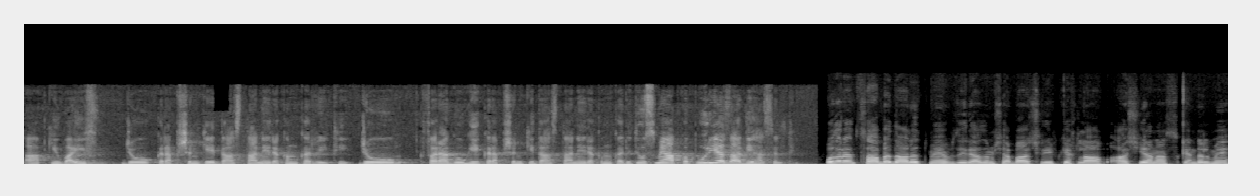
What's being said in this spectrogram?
آپ کی وائف جو کرپشن کے داستانے رقم کر رہی تھی جو فراغوگی کرپشن کی داستانیں رقم کری تھی، اس میں آپ کو پوری آزادی حاصل تھی۔ ادھر صاحب عدالت میں وزیراعظم شہباز شریف کے خلاف آشیانہ سکینڈل میں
